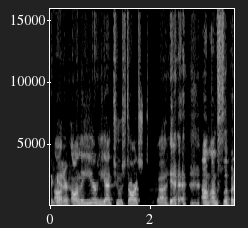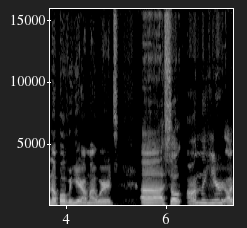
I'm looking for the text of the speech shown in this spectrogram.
Together. On, on, the year, he had two starts. Uh, yeah, I'm, I'm slipping up over here on my words. Uh, so on the year, uh,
